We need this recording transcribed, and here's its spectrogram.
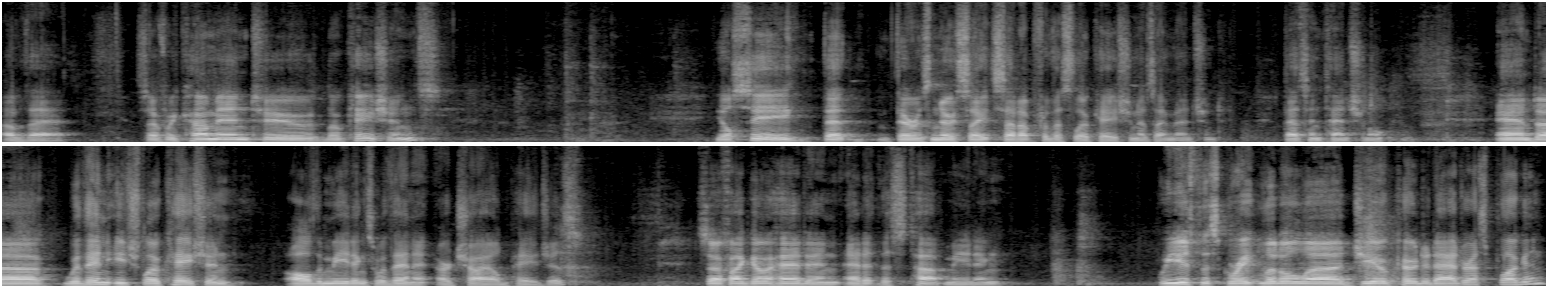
of that. So if we come into locations, you'll see that there is no site set up for this location, as I mentioned. That's intentional. And uh, within each location, all the meetings within it are child pages. So if I go ahead and edit this top meeting, we use this great little uh, geocoded address plugin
